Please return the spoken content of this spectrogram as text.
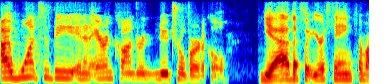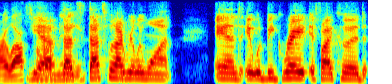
I want to be in an Erin Condren neutral vertical. yeah, that's what you're saying from our last. yeah that's that's what i Mhm. really want and it would be great if i could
